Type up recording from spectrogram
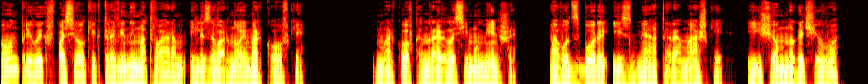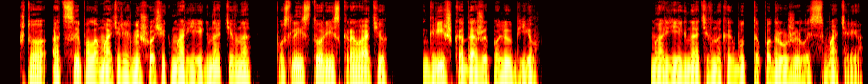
Он привык в поселке к травяным отварам или заварной морковке. Морковка нравилась ему меньше, а вот сборы из мяты, ромашки и еще много чего, что отсыпала матери в мешочек Марья Игнатьевна после истории с кроватью, Гришка даже полюбил. Марья Игнатьевна как будто подружилась с матерью.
